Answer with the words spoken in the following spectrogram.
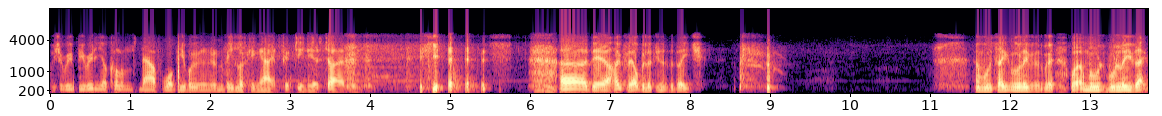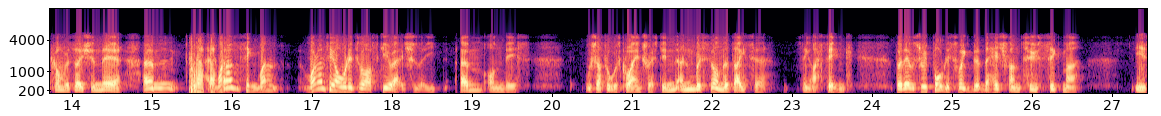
We should be reading your columns now for what people are going to be looking at in 15 years' time. yes. Oh dear. Hopefully, I'll be looking at the beach. and we'll take we'll leave we'll, we'll leave that conversation there. Um, one other thing, one one other thing I wanted to ask you actually um, on this, which I thought was quite interesting, and we're still on the data thing, I think, but there was a report this week that the hedge fund Two Sigma is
